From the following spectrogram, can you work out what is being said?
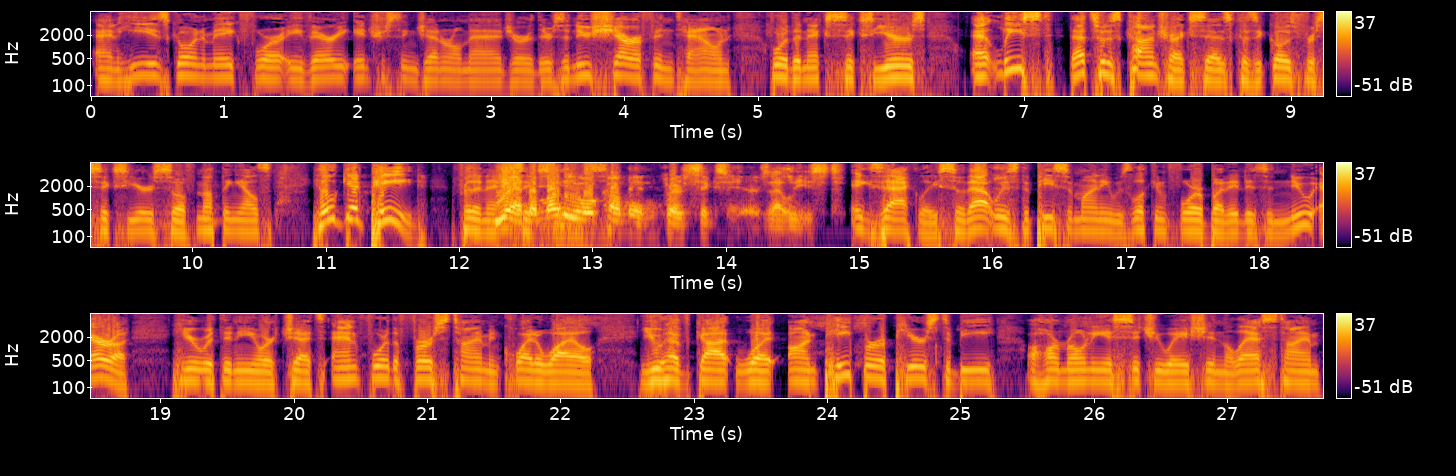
and he is going to make for a very interesting general manager. There's a new sheriff in town for the next six years. At least that's what his contract says because it goes for six years. So if nothing else, he'll get paid for the next. Yeah, the money years. will come in for six years at least. Exactly. So that was the piece of money he was looking for. But it is a new era here with the New York Jets, and for the first time in quite a while, you have got what on paper appears to be a harmonious situation. The last time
